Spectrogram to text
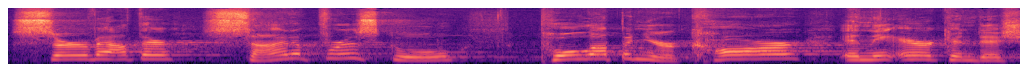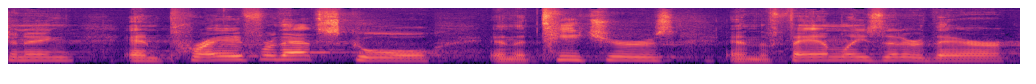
serve out there. Sign up for a school pull up in your car in the air conditioning and pray for that school and the teachers and the families that are there.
